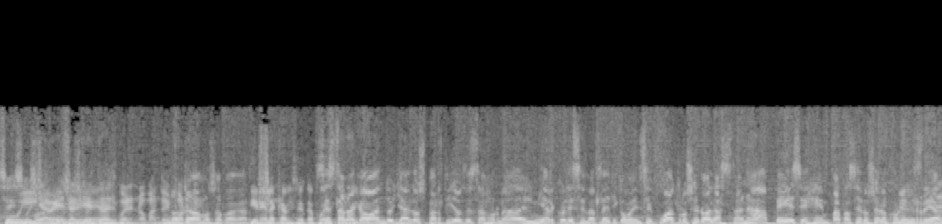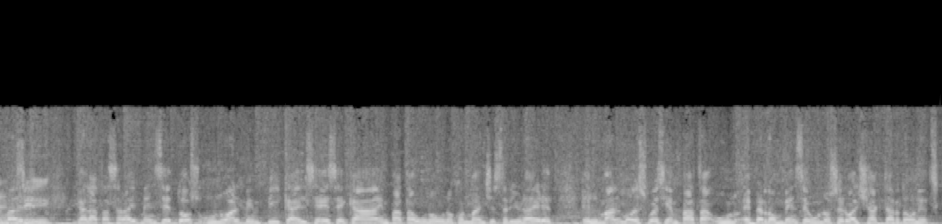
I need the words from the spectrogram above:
Sí, Uy, sí, ya sí. ves, entonces pues no mando No te informe. vamos a pagar. Tiene la camiseta Se puesta. están muy bien. acabando ya los partidos de esta jornada del miércoles. El Atlético vence 4-0 al Astana. PSG empata 0-0 con el Real Madrid. Galatasaray vence 2-1 al Benfica. El CSKA empata 1-1 con Manchester United. El Malmo de Suecia empata 1, eh, perdón, vence 1-0 al Shakhtar Donetsk.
